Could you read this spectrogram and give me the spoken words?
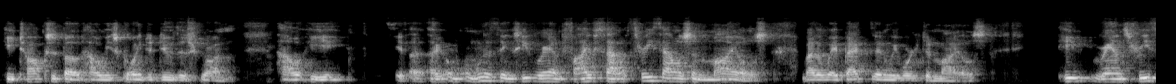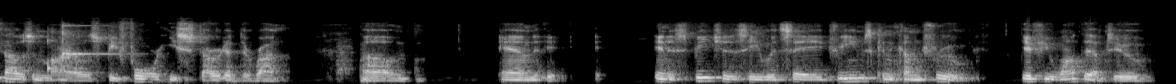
he talks about how he's going to do this run, how he, I, one of the things he ran 3,000 miles. By the way, back then we worked in miles. He ran 3,000 miles before he started the run. Um, and in his speeches, he would say, Dreams can come true if you want them to.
